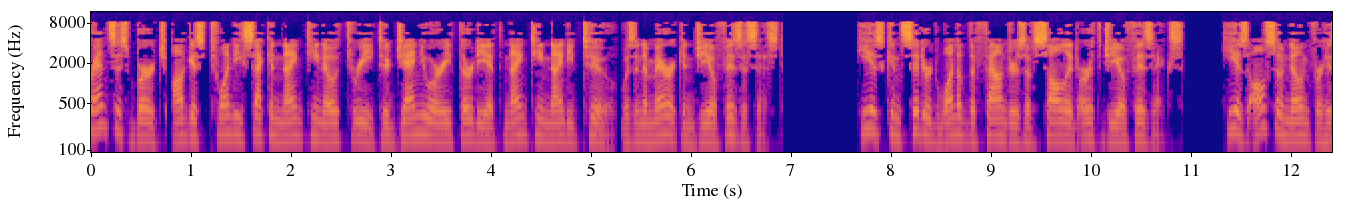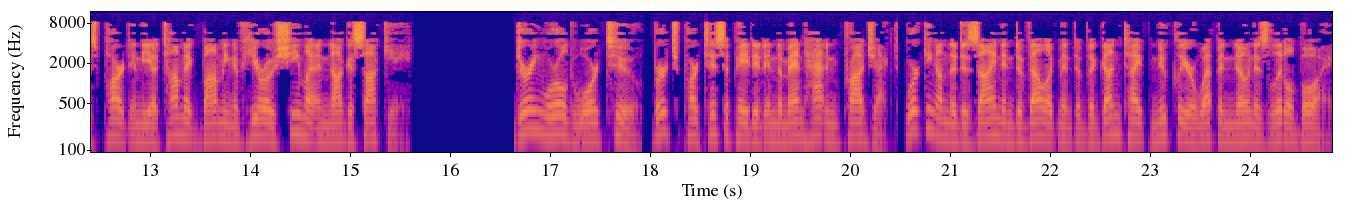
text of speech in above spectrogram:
Francis Birch August 22, 1903 to January 30, 1992 was an American geophysicist. He is considered one of the founders of solid Earth geophysics. He is also known for his part in the atomic bombing of Hiroshima and Nagasaki. During World War II, Birch participated in the Manhattan Project, working on the design and development of the gun-type nuclear weapon known as Little Boy.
